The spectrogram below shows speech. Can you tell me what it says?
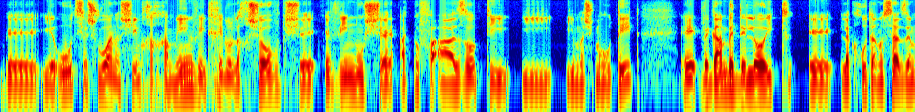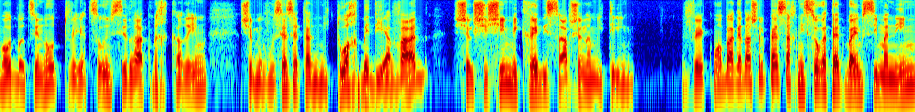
בייעוץ, ישבו אנשים חכמים והתחילו לחשוב כשהבינו שהתופעה הזאת היא, היא, היא משמעותית, אה, וגם בדלויט אה, לקחו את הנושא הזה מאוד ברצינות ויצאו עם סדרת מחקרים שמבוססת על ניתוח בדיעבד של 60 מקרי disruption אמיתיים. וכמו בהגדה של פסח ניסו לתת בהם סימנים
